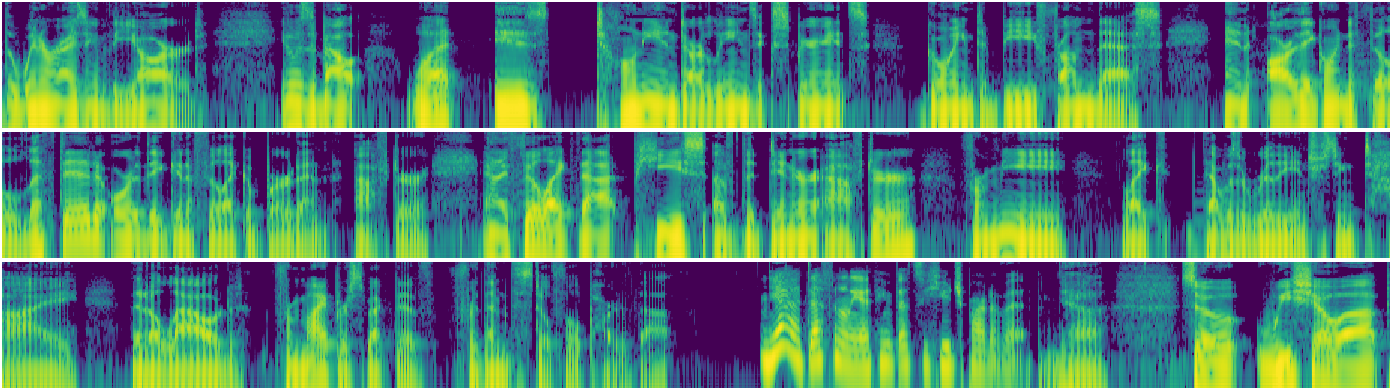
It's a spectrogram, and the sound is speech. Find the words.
the winterizing of the yard; it was about what is Tony and Darlene's experience going to be from this? And are they going to feel lifted or are they going to feel like a burden after? And I feel like that piece of the dinner after, for me, like that was a really interesting tie that allowed, from my perspective, for them to still feel part of that. Yeah, definitely. I think that's a huge part of it. Yeah. So we show up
